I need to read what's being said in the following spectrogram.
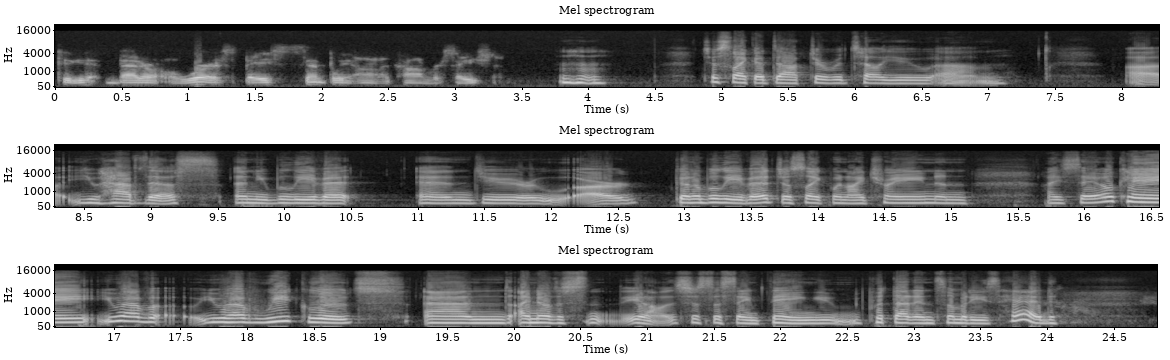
to get better or worse based simply on a conversation. Mm-hmm. Just like a doctor would tell you, um, uh, you have this and you believe it and you are going to believe it, just like when I train and I say, okay, you have you have weak glutes, and I know this. You know, it's just the same thing. You put that in somebody's head,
